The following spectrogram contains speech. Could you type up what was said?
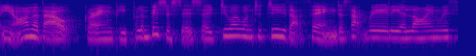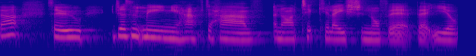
you know I'm about growing people and businesses. So do I want to do that thing? Does that really align with that? So it doesn't mean you have to have an articulation of it that you're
